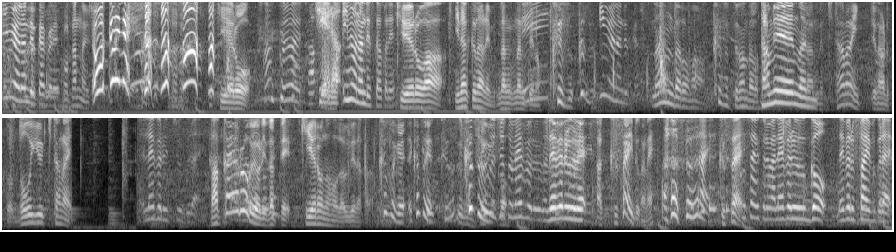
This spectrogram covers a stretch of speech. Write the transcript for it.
意味は何ですかこれわかんないわかんない消えろあこれは消えろ意味は何ですかこれ消えろはいなくなれなんなんていうの、えークズクズ意味は何ですかなんだろう。なクズってなんだ。ろうダメな汚いってなるとどういう汚い？レベル2ぐらい。バカ野郎よりだって消えろの方が上だから。クズクズクズクズ。ちょっとレベル。レベル上あ臭いとかね。臭い。臭い。臭い。それはレベル5レベル5ぐらい。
